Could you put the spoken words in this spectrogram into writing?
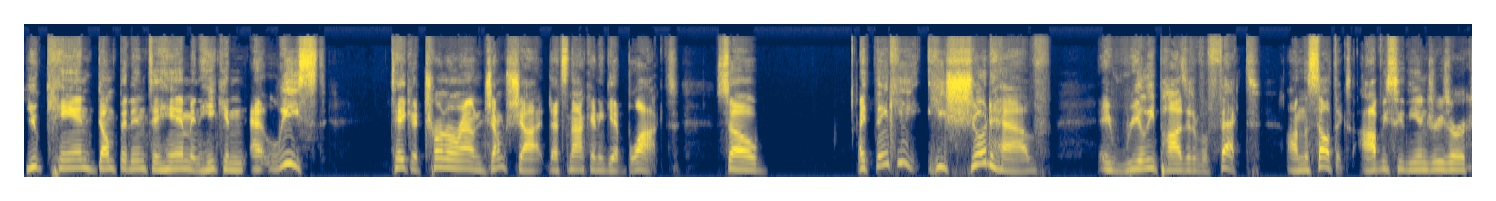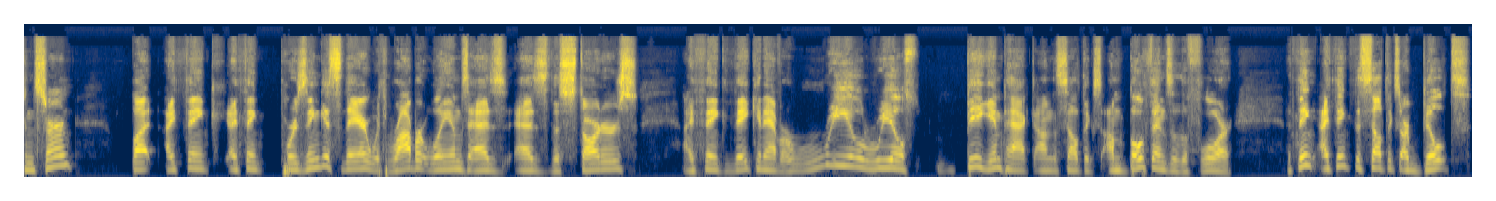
You can dump it into him, and he can at least take a turnaround jump shot that's not going to get blocked. So I think he he should have a really positive effect on the Celtics. Obviously, the injuries are a concern, but I think I think Porzingis there with Robert Williams as as the starters, I think they can have a real, real big impact on the Celtics on both ends of the floor. I think I think the Celtics are built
